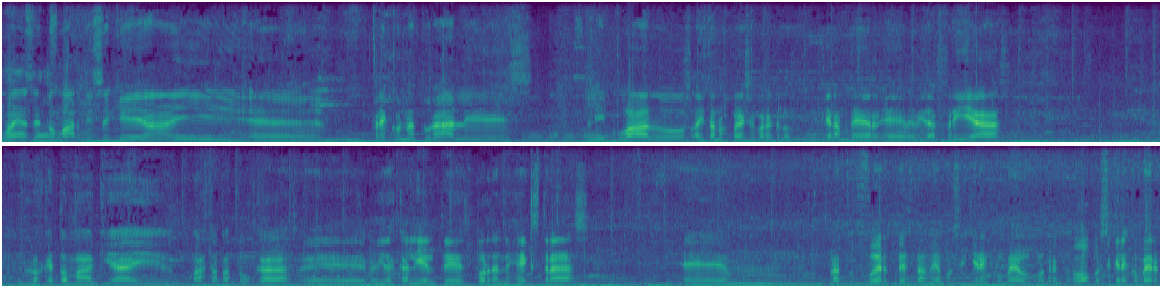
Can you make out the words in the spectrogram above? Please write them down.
Vaya, de tomar dice que hay eh, frescos naturales, licuados, ahí están los precios para que los quieran ver, eh, bebidas frías, los que toman aquí hay hasta patucas, eh, bebidas calientes, órdenes extras, eh, platos fuertes también por si quieren comer otra cosa. Oh, por si quieres comer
